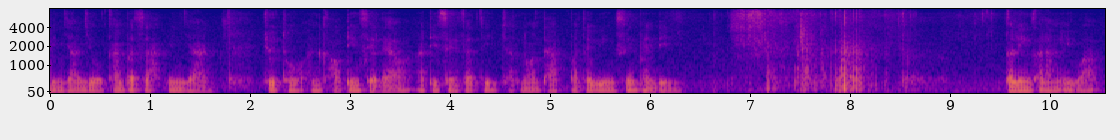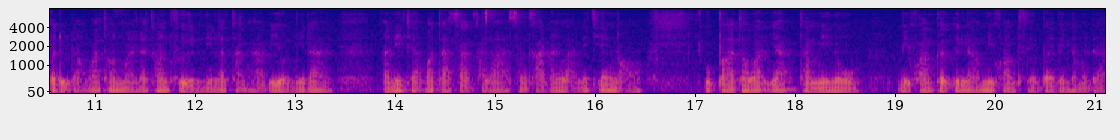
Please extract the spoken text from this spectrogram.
วิญญาณโยคันประสาวิญญาณ จุดโทอันเขาทิ้งเสียแล้วอธิเสสติจากนอนทับปัทวิงซึ่งแผ่นดินกลิงคลังอิวะประดุดังว่าท่อนไม้และท่อนฟืนนิรถังหาประโยชน์ไม่ได้อันนี้จะวัตาสังขาราสังขารทั้งหลายไม่เที่ยงหนอ อุปาทวะยะธรรมิโน มีความเกิดขึ้นแล้วมีความเสื่อมไปเป็นธรรมดา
